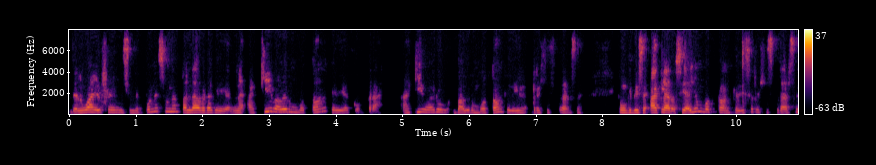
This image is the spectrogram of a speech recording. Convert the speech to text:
del wireframe y si le pones una palabra que diga, aquí va a haber un botón que diga comprar, aquí va a, haber, va a haber un botón que diga registrarse. Como que dice, ah, claro, si hay un botón que dice registrarse,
